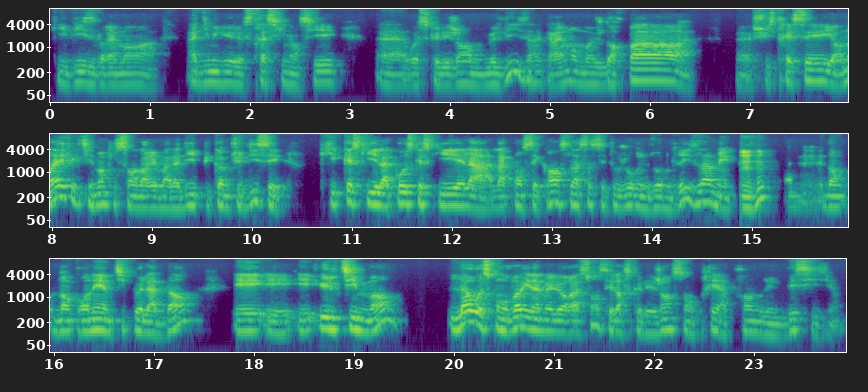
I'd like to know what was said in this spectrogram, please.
qui, vise vraiment à, diminuer le stress financier, ou est-ce que les gens me le disent hein, carrément, moi je dors pas, je suis stressé. Il y en a effectivement qui sont en arrêt maladie. Puis comme tu le dis, c'est qu'est-ce qui est la cause, qu'est-ce qui est la, la, conséquence? Là, ça c'est toujours une zone grise là, mais mm-hmm. donc, donc on est un petit peu là-dedans. Et, et, et ultimement, Là où est-ce qu'on voit une amélioration, c'est lorsque les gens sont prêts à prendre une décision.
